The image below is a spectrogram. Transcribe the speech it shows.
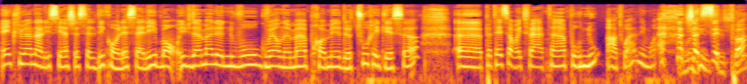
incluant dans les CHSLD qu'on laisse aller. Bon, évidemment, le nouveau gouvernement promet de tout régler ça. Peut-être ça va être fait à temps pour nous, Antoine et moi. je ne sais pas.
